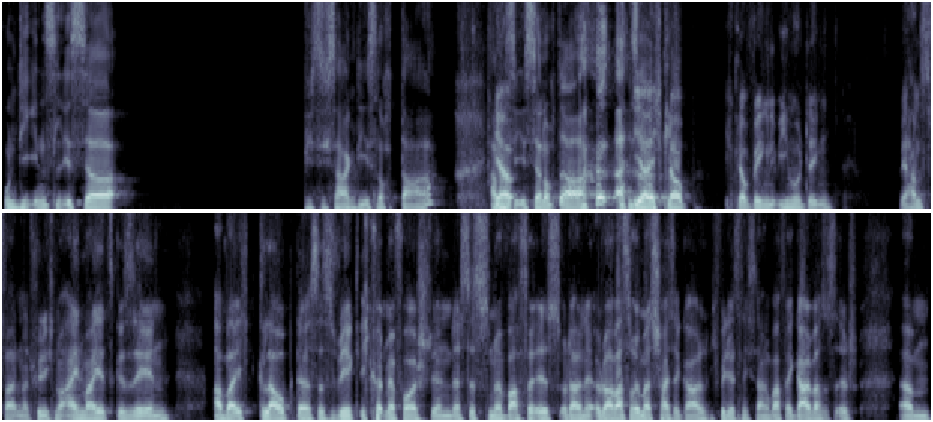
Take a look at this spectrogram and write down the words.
Und die Insel ist ja, wie soll ich sagen, die ist noch da. Aber Ja. sie ist ja noch da. also, ja, ich glaube, ich glaube wegen dem Emo-Ding. Wir haben es zwar natürlich nur einmal jetzt gesehen, aber ich glaube, dass es wirklich, ich könnte mir vorstellen, dass es eine Waffe ist oder, eine, oder was auch immer, ist scheißegal. Ich will jetzt nicht sagen Waffe, egal was es ist. Ähm,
